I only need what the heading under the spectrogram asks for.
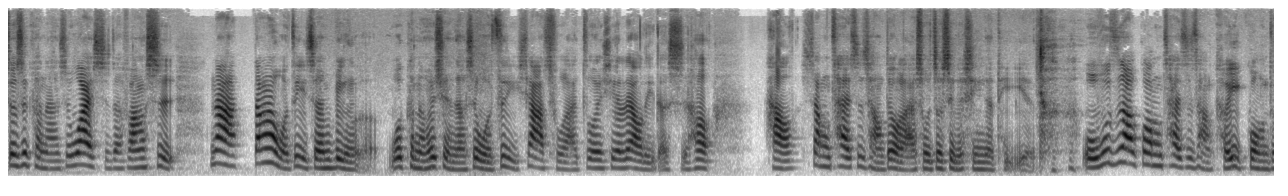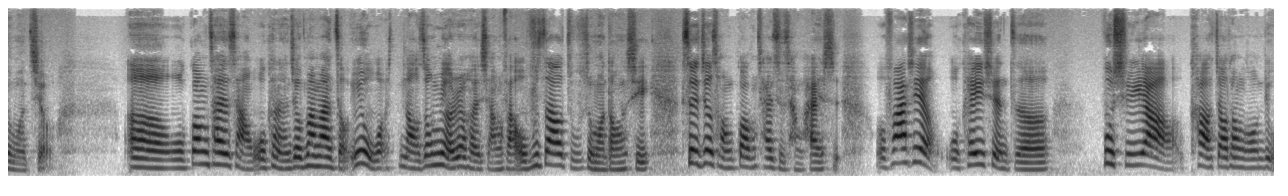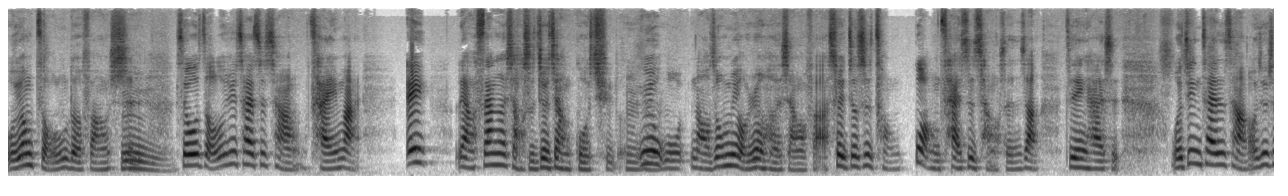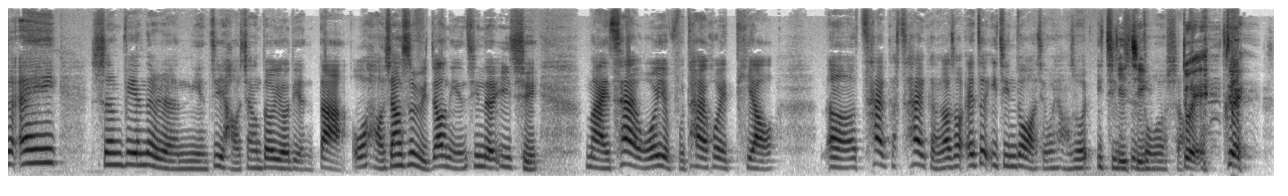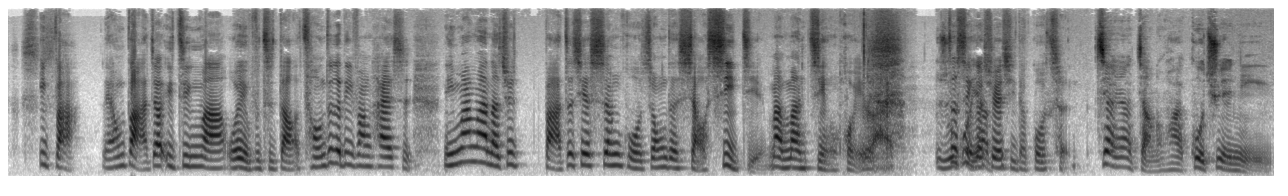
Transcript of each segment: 就是可能是外食的方式，那当然我自己生病了，我可能会选择是我自己下厨来做一些料理的时候，好，上菜市场对我来说就是一个新的体验。我不知道逛菜市场可以逛这么久，呃，我逛菜市场我可能就慢慢走，因为我脑中没有任何想法，我不知道煮什么东西，所以就从逛菜市场开始。我发现我可以选择不需要靠交通工具，我用走路的方式，嗯，所以我走路去菜市场采买，哎。两三个小时就这样过去了，因为我脑中没有任何想法，所以就是从逛菜市场身上最近开始。我进菜市场，我就说：“哎，身边的人年纪好像都有点大，我好像是比较年轻的一群。买菜我也不太会挑，呃，菜菜可能要说：哎，这一斤多少钱？我想说一斤是多少？对对，一把两把叫一斤吗？我也不知道。从这个地方开始，你慢慢的去把这些生活中的小细节慢慢捡回来。”这是一个学习的过程。这样要讲的话，过去的你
